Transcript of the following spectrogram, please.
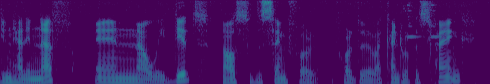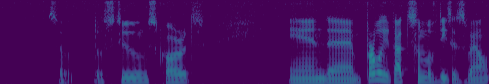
didn't have enough and now we did. Also the same for for the Lycanthropus Fang so those two scored. And uh, probably got some of these as well.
